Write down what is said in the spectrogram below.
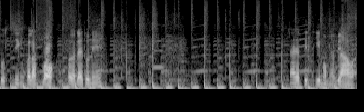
สุดจริงประหลัดบอก เปิดได้ตัวนี้ น่าจะติดทีมผมยาวๆอะ่ะ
